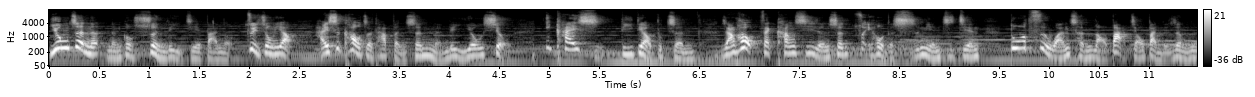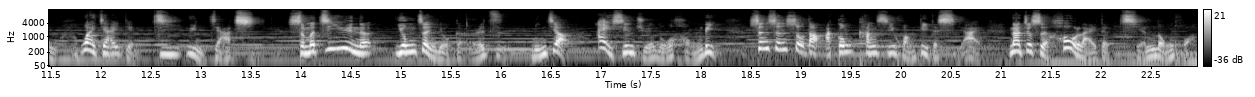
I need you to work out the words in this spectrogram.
雍正呢，能够顺利接班哦，最重要还是靠着他本身能力优秀。一开始低调不争，然后在康熙人生最后的十年之间，多次完成老爸交办的任务，外加一点机运加持。什么机运呢？雍正有个儿子，名叫爱新觉罗弘历，深深受到阿公康熙皇帝的喜爱，那就是后来的乾隆皇。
